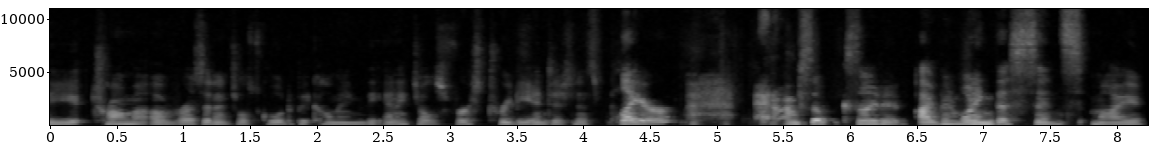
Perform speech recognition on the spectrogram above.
the trauma of residential school to becoming the NHL's first treaty indigenous player, and I'm so excited. I've been wanting this since my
